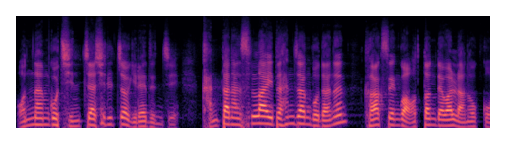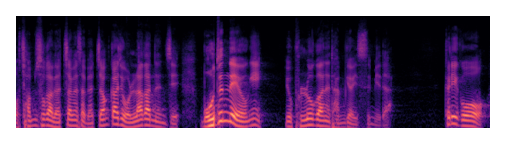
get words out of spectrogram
언남고 진짜 실적이라든지 간단한 슬라이드 한 장보다는 그 학생과 어떤 대화를 나눴고 점수가 몇 점에서 몇 점까지 올라갔는지 모든 내용이 이 블로그 안에 담겨 있습니다. 그리고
